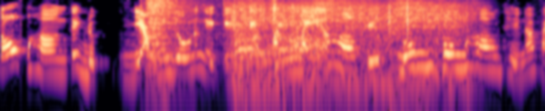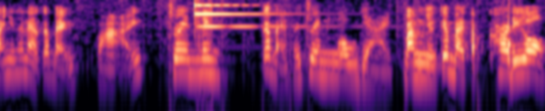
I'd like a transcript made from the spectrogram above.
tốt hơn, cái được dòng vô nó ngày càng, càng mạnh mẽ hơn kiểu bung bung hơn thì nó phải như thế nào các bạn? Phải training các bạn phải training lâu dài bằng những cái bài tập cardio.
